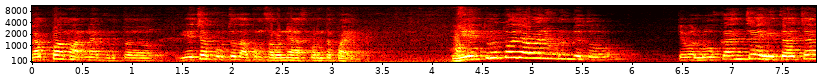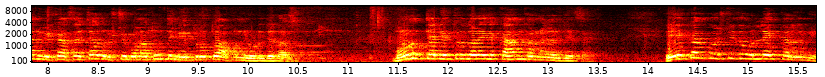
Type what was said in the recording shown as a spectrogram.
गप्पा मारण्यापुरतं याच्यापुरतंच आपण सर्वांनी आजपर्यंत पाहिलं. नेतृत्व जेव्हा निवडून देतो तेव्हा लोकांच्या हिताच्या आणि विकासाच्या दृष्टिकोनातून ते नेतृत्व आपण निवडून देत असतो. म्हणून त्या नेतृत्वाने ते काम करणं गरजेचं आहे. एकच गोष्टीचा उल्लेख करेल मी.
